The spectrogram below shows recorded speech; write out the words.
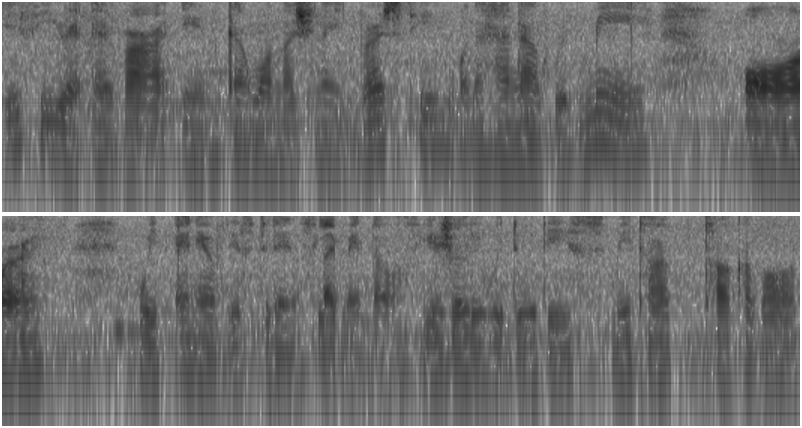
if you're ever in Kangwon National University, want to hang out with me, or with any of these students let me know. Usually we do this meetup talk about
